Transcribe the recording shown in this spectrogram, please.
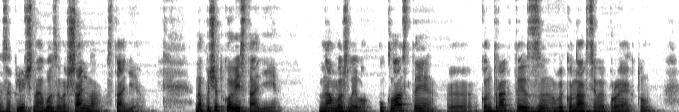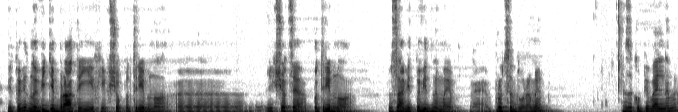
заключна або завершальна стадія. На початковій стадії нам важливо укласти е, контракти з виконавцями проєкту, відповідно, відібрати їх, якщо потрібно, е, якщо це потрібно за відповідними е, процедурами закупівельними.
